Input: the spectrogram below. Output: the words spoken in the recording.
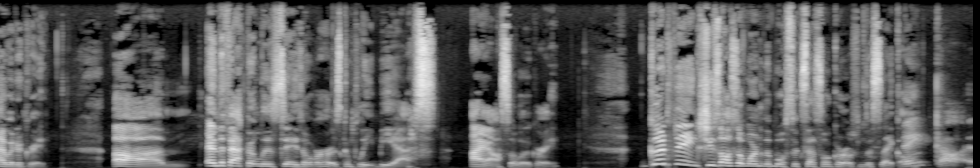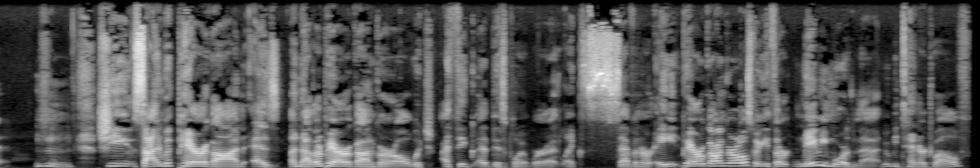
I would agree. Um, and the fact that Liz stays over her is complete BS. I also agree. Good thing she's also one of the most successful girls from the cycle. Thank God. Mhm. She signed with Paragon as another Paragon girl, which I think at this point we're at like seven or eight Paragon girls, maybe thir- maybe more than that, maybe ten or twelve.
